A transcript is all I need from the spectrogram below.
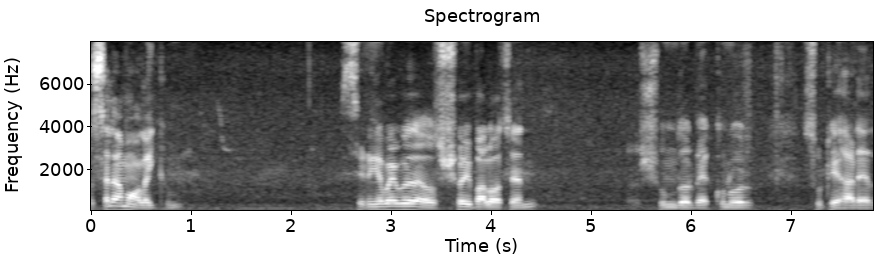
আসসালামু আলাইকুম। সিডিংয়ে ভাই অবশ্যই ভালো আছেন। সুন্দর ব্যাকুনোর ছুটি হাড়ের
